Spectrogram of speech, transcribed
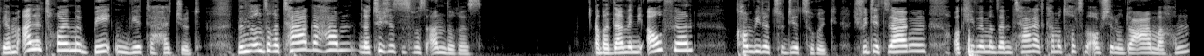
Wir haben alle Träume, beten wir Tahajjud. Wenn wir unsere Tage haben, natürlich ist es was anderes. Aber dann, wenn die aufhören, komm wieder zu dir zurück. Ich würde jetzt sagen, okay, wenn man seinen Tag hat, kann man trotzdem aufstehen und Dua machen.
